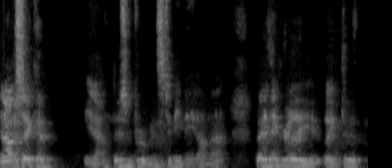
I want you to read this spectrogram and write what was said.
And obviously, I could, you know, there's improvements to be made on that. But I think really like the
